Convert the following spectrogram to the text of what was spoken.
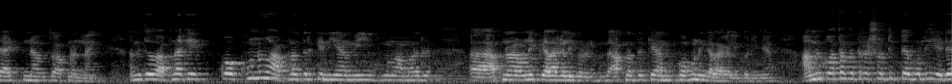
রাইট নাও তো আপনার নাই। আমি তো আপনাকে কখনো আপনাদেরকে নিয়ে আমি কোনো আমার আপনারা অনেক গালাগালি করেন, কিন্তু আপনাদেরকে আমি কখনোই গালাগালি করি না। আমি কথাবার্তা সঠিকটা বলি, এটা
